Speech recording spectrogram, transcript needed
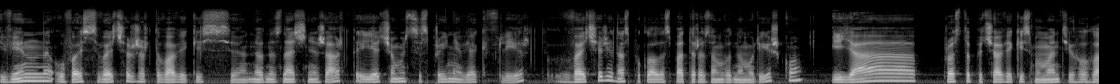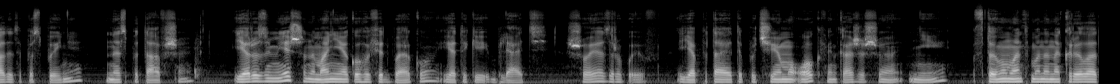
Він увесь вечір жартував якісь неоднозначні жарти, і я чомусь це сприйняв як флірт. Ввечері нас поклали спати разом в одному ліжку, і я просто почав в якийсь момент його гладити по спині, не спитавши. Я розумію, що немає ніякого фідбеку. Я такий, блядь, що я зробив? Я питаю, типу, чи йому ок? Він каже, що ні. В той момент мене накрила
